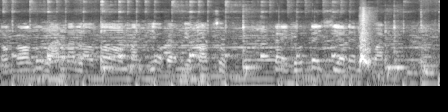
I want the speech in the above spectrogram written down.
น้องๆลูกหลานบ้านเราก็มาเที่ยวแบบมีความสุข ได้ลุ้นได้เชียร์ได้รางวัล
